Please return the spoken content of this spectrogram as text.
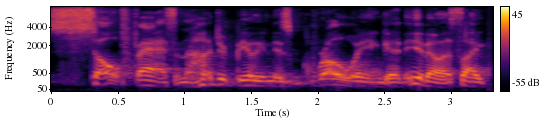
so fast and the 100 billion is growing and you know it's like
